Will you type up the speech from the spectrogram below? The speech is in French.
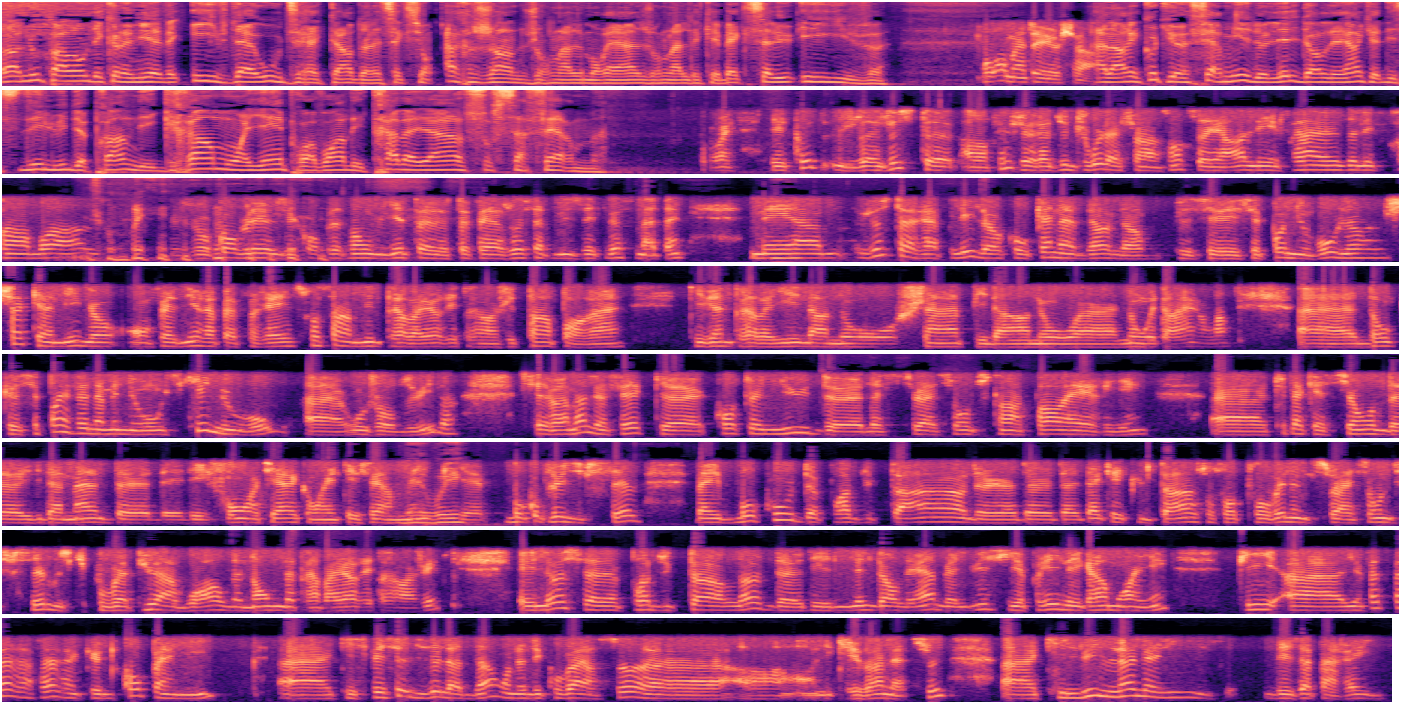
Alors, nous parlons d'économie avec Yves Daou, directeur de la section argent du Journal de Montréal, Journal de Québec. Salut Yves. Bon matin, Richard. Alors, écoute, il y a un fermier de l'île d'Orléans qui a décidé, lui, de prendre des grands moyens pour avoir des travailleurs sur sa ferme. Oui. Écoute, je voulais juste, euh, en fait, j'aurais dû jouer la chanson, c'est ah, les fraises, les framboises. Oui. J'ai complètement oublié de te, faire jouer cette musique-là ce matin. Mais euh, juste te rappeler qu'au Canada, là, c'est pas nouveau, là, chaque année, là, on fait venir à peu près 60 000 travailleurs étrangers temporaires qui viennent travailler dans nos champs puis dans nos, euh, nos terres. Euh, donc, c'est pas un phénomène nouveau. Ce qui est nouveau euh, aujourd'hui, c'est vraiment le fait que, compte tenu de la situation du transport aérien, euh, toute la question de, évidemment de, des frontières qui ont été fermées, oui. qui est beaucoup plus difficile. Ben, beaucoup de producteurs, d'agriculteurs se sont trouvés dans une situation difficile où ils ne pouvaient plus avoir le nombre de travailleurs étrangers. Et là, ce producteur-là de, de l'île d'Orléans, ben, lui, s'il a pris les grands moyens, puis euh, il a fait faire affaire avec une compagnie euh, qui est spécialisée là-dedans. On a découvert ça euh, en, en, écrivant là-dessus, euh, qui lui analyse des appareils.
